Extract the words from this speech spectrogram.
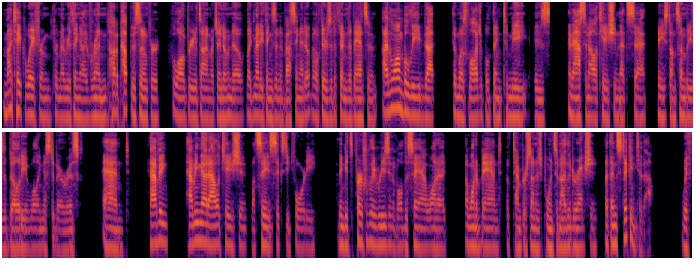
My takeaway from from everything I've run thought about this zone for a long period of time, which I don't know. Like many things in investing, I don't know if there's a definitive answer. I've long believed that the most logical thing to me is an asset allocation that's set based on somebody's ability and willingness to bear risk. And having having that allocation, let's say 60 40, I think it's perfectly reasonable to say I want to I want a band of 10 percentage points in either direction, but then sticking to that with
